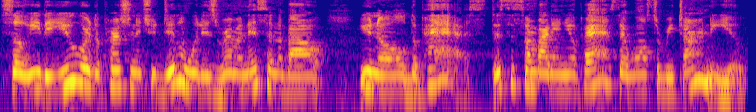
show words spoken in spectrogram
So either you or the person that you're dealing with is reminiscing about, you know, the past. This is somebody in your past that wants to return to you.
